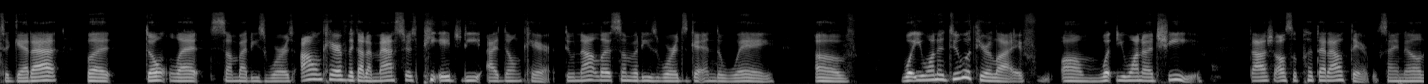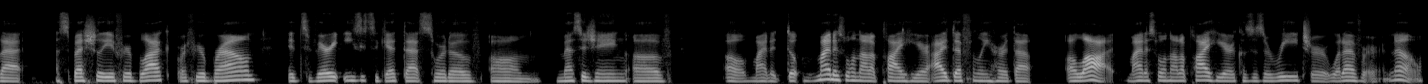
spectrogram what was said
to get at, but don't let somebody's words. I don't care if they got a master's, PhD, I don't care. Do not let somebody's words get in the way of what you want to do with your life, um, what you want to achieve. Dash also put that out there because I know that especially if you're black or if you're brown, it's very easy to get that sort of um, messaging of, oh, might might as well not apply here. I definitely heard that a lot. Might as well not apply here because it's a reach or whatever. No,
